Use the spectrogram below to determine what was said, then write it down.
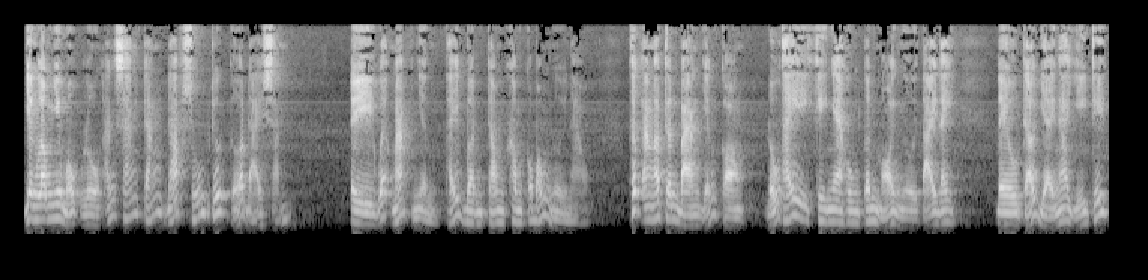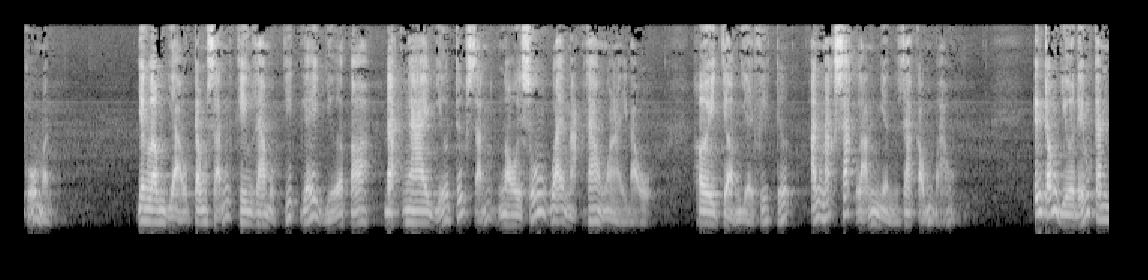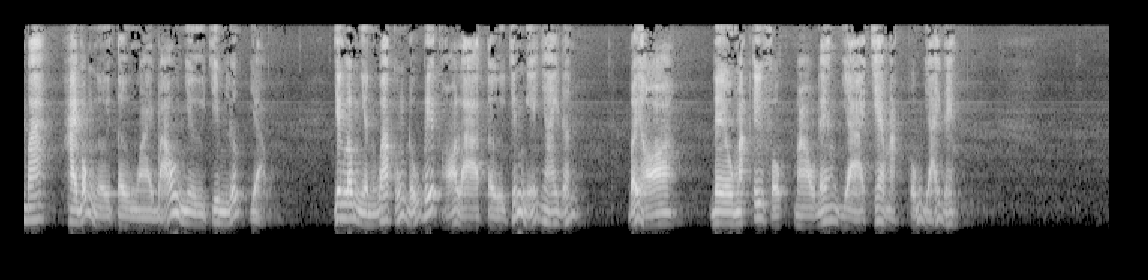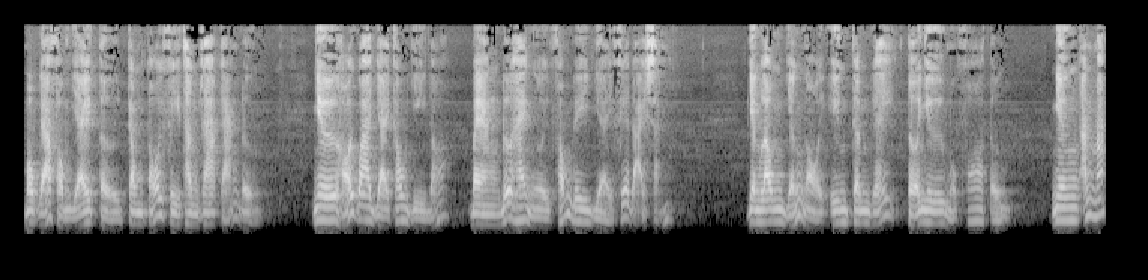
Dân lông như một luồng ánh sáng trắng đáp xuống trước cửa đại sảnh. Y quét mắt nhìn thấy bên trong không có bóng người nào. Thức ăn ở trên bàn vẫn còn, đủ thấy khi nghe hung tin mọi người tại đây đều trở về ngay vị trí của mình. Dân Long vào trong sảnh khiêng ra một chiếc ghế dựa to, đặt ngay giữa trước sảnh, ngồi xuống quay mặt ra ngoài đầu, hơi chồm về phía trước, ánh mắt sắc lạnh nhìn ra cổng bảo. Tiếng trống vừa điểm canh ba, hai bóng người từ ngoài bảo như chim lướt vào. Dân Long nhìn qua cũng đủ biết họ là từ chính nghĩa nhai đến. Bởi họ đều mặc y phục màu đen và che mặt cũng giải đen. Một gã phòng vệ từ trong tối phi thân ra cản đường. Như hỏi qua vài câu gì đó, bèn đưa hai người phóng đi về phía đại sảnh. Dân Long vẫn ngồi yên trên ghế tựa như một pho tượng. Nhưng ánh mắt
